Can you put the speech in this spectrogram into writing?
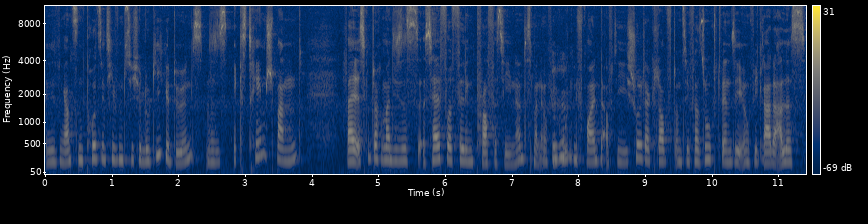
in diesem ganzen positiven Psychologiegedöns. Das ist extrem spannend, weil es gibt auch immer dieses self-fulfilling prophecy, ne? dass man irgendwie mhm. guten Freunden auf die Schulter klopft und sie versucht, wenn sie irgendwie gerade alles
